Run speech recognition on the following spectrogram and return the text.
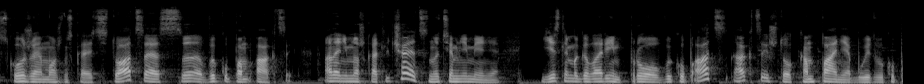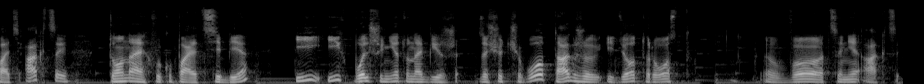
схожая, можно сказать, ситуация с выкупом акций. Она немножко отличается, но тем не менее. Если мы говорим про выкуп акций, что компания будет выкупать акции, то она их выкупает себе, и их больше нету на бирже, за счет чего также идет рост в цене акций.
